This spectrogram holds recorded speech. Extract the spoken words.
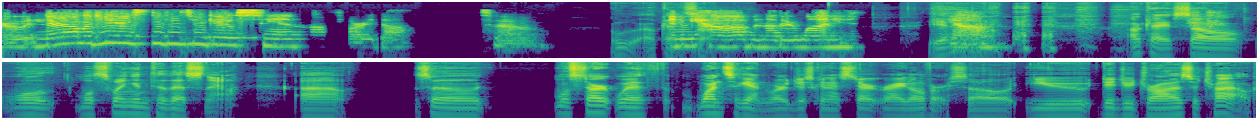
neurologist resident, I guess, in Florida. So, Ooh, okay. And we so, have another one. Yeah. yeah. okay, so we'll we'll swing into this now. Uh, so we'll start with once again. We're just gonna start right over. So you did you draw as a child?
